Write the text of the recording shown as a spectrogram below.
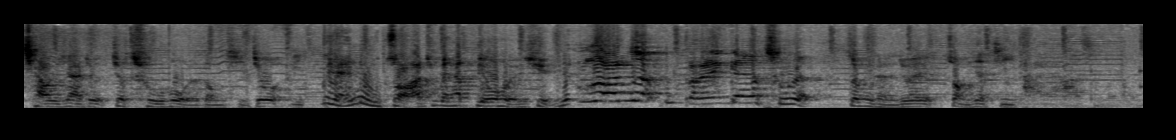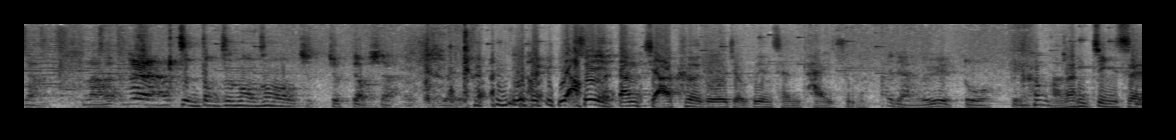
敲一下就就出货的东西，就你不小心怒抓就被它丢回去，你就哇这本来应该要出了，这边可能就会撞一下机台啊然后啊震动震动震动就就掉下来了。所以当夹克多久变成台主？两个月多，变好像晋升。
